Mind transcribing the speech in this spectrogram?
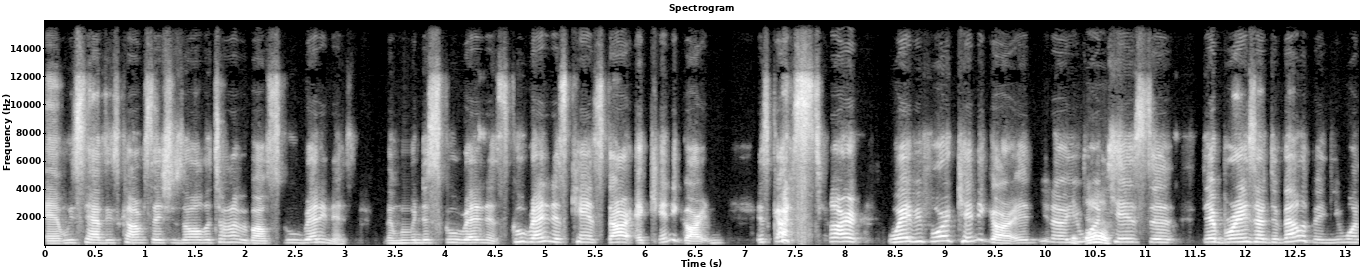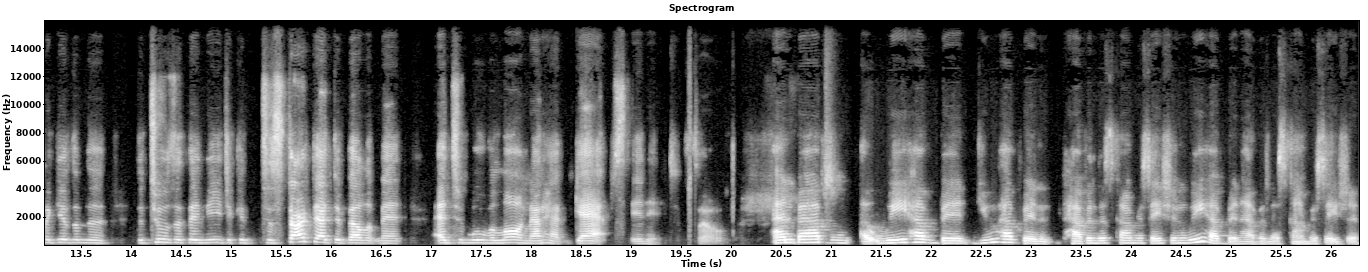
and we used to have these conversations all the time about school readiness. And when does school readiness, school readiness can't start at kindergarten. It's got to start way before kindergarten. You know, you it want does. kids to their brains are developing. You want to give them the the tools that they need to to start that development and to move along, not have gaps in it. So And Babz, uh, we have been, you have been having this conversation. We have been having this conversation.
